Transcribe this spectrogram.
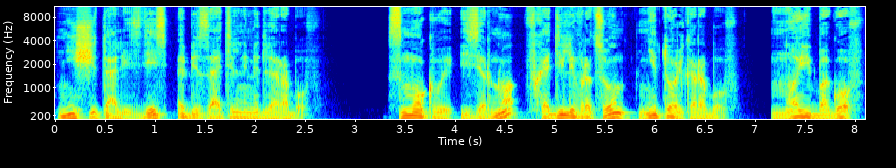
не считались здесь обязательными для рабов. Смоквы и зерно входили в рацион не только рабов, но и богов.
